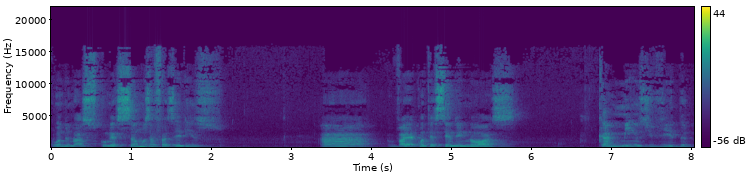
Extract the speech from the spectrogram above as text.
quando nós começamos a fazer isso, a, vai acontecendo em nós caminhos de vida,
